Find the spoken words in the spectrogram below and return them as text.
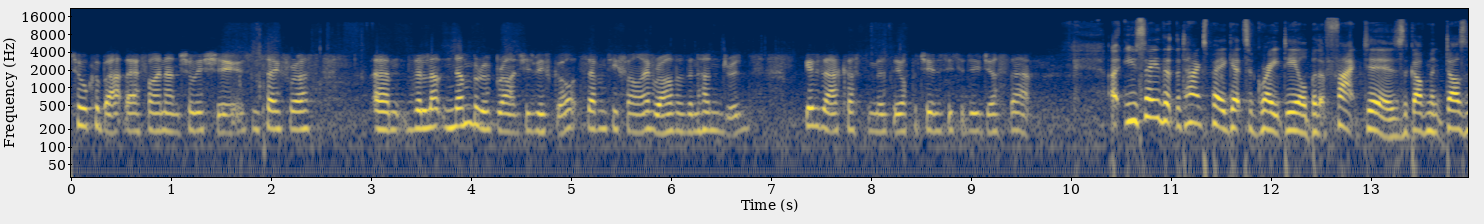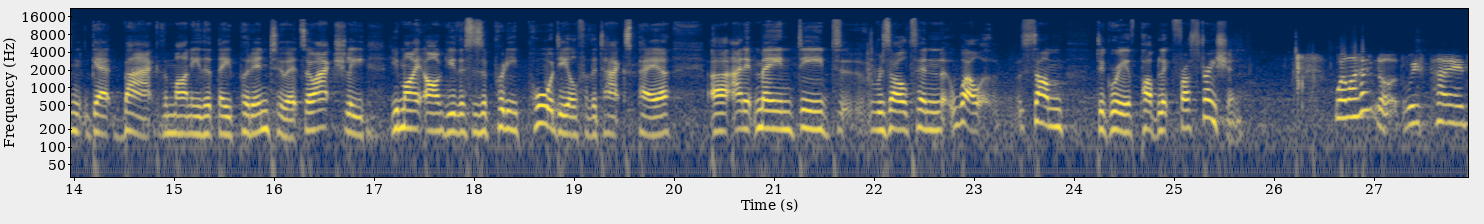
talk about their financial issues. And so for us, um, the lo- number of branches we've got, 75 rather than hundreds, gives our customers the opportunity to do just that. Uh, you say that the taxpayer gets a great deal, but the fact is the government doesn't get back the money that they put into it. So actually, you might argue this is a pretty poor deal for the taxpayer, uh, and it may indeed result in, well, some degree of public frustration. Well, I hope not. We've paid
